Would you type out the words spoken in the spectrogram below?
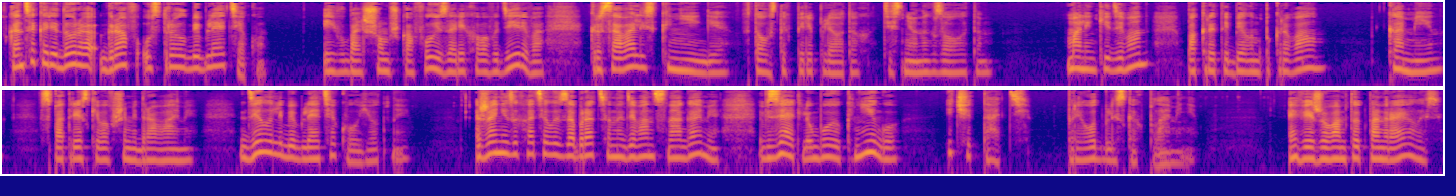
В конце коридора граф устроил библиотеку, и в большом шкафу из орехового дерева красовались книги в толстых переплетах, тесненных золотом. Маленький диван, покрытый белым покрывалом, камин с потрескивавшими дровами, делали библиотеку уютной. Жене захотелось забраться на диван с ногами, взять любую книгу и читать при отблесках пламени. «Вижу, вам тут понравилось?»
